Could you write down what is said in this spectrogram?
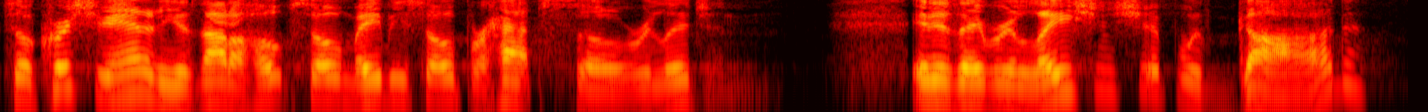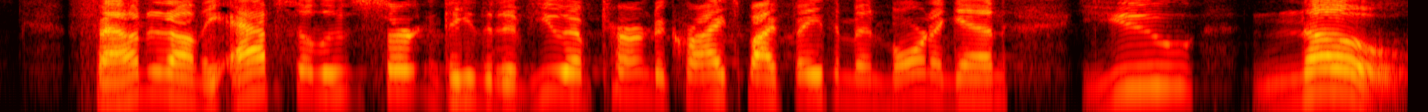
So Christianity is not a hope so, maybe so, perhaps so religion. It is a relationship with God founded on the absolute certainty that if you have turned to Christ by faith and been born again, you know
